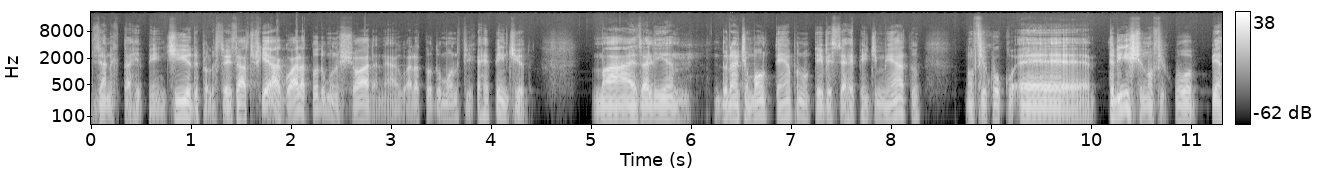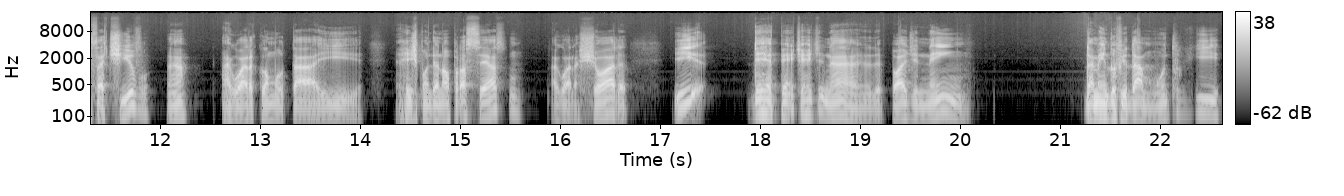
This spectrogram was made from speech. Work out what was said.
dizendo que está arrependido pelos seus atos, e agora todo mundo chora, né? Agora todo mundo fica arrependido. Mas ali, durante um bom tempo, não teve esse arrependimento, não ficou é, triste, não ficou pensativo, né? Agora, como está aí respondendo ao processo, agora chora. E, de repente, a gente né, pode nem também duvidar muito que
